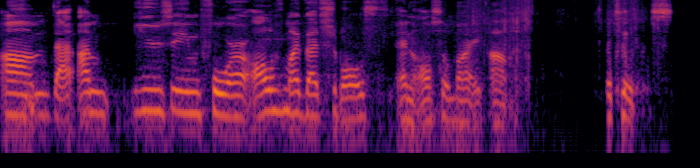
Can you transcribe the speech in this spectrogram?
um, that I'm using for all of my vegetables and also my um, potatoes.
